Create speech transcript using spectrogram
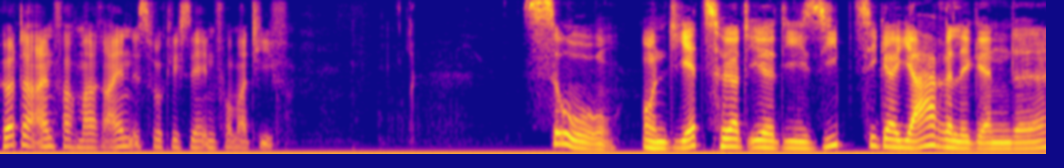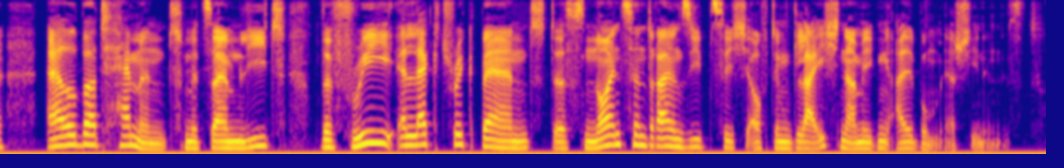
Hört da einfach mal rein, ist wirklich sehr informativ. So, und jetzt hört ihr die 70er Jahre Legende Albert Hammond mit seinem Lied The Free Electric Band, das 1973 auf dem gleichnamigen Album erschienen ist.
